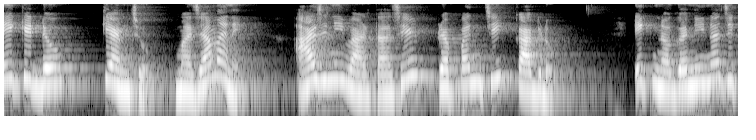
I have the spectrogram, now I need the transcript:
હે કિડ્ડો કેમ છો? મજામાં ને? આજની વાર્તા છે પ્રપંચી કાગડો. એક નગરની નજીક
